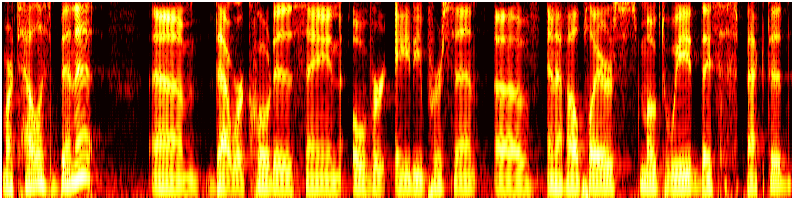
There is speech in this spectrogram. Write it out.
Martellus Bennett um, that were quoted as saying over 80% of NFL players smoked weed. They suspected,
